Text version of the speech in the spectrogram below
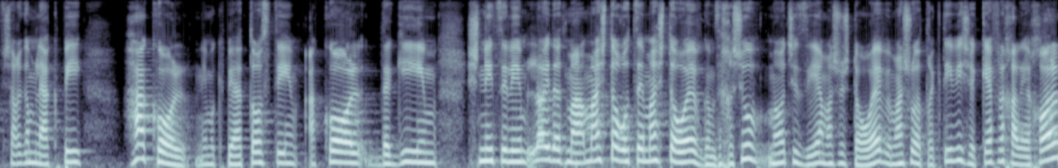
אפשר גם להקפיא. הכל. אני מקפיאה טוסטים, הכל, דגים, שניצלים, לא יודעת מה, מה שאתה רוצה, מה שאתה אוהב. גם זה חשוב מאוד שזה יהיה משהו שאתה אוהב ומשהו אטרקטיבי שכיף לך לאכול,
